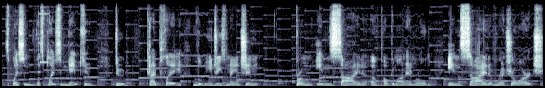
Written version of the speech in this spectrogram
Let's play some, let's play some GameCube. Dude, can I play Luigi's Mansion from inside of Pokemon Emerald, inside of RetroArch.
